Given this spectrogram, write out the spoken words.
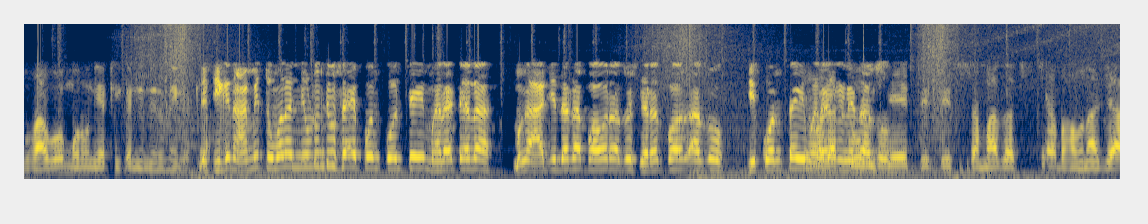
व्हावं म्हणून या ठिकाणी निर्णय घेतला. ठीक आहे ना आम्ही तुम्हाला निवडून देऊ साहेब पण कोणत्याही मराठ्याला मग आजीदादा पवार असो शरद पवार असो की कोणताही मराठा नेता असो. ते समाजाच्या भावना ज्या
